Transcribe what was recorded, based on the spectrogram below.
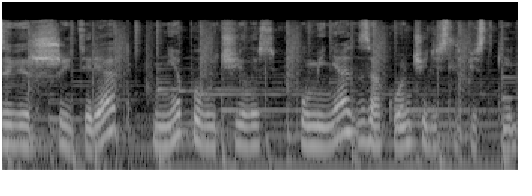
Завершить ряд не получилось, у меня закончились лепестки.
